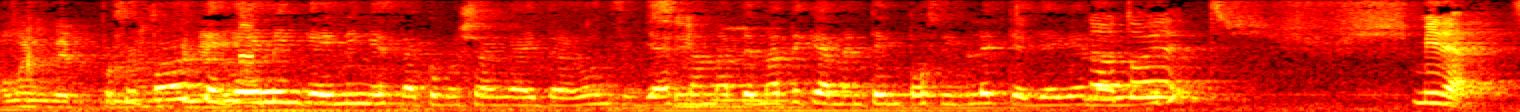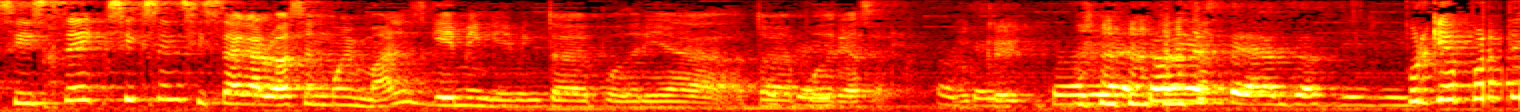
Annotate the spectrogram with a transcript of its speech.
O bueno, de, por Supongo que lugar. Gaming Gaming está como Shanghai Dragons y ya Sí. está matemáticamente imposible que lleguen No, al- todavía. Mira, si Se- Sixens y Saga lo hacen muy mal, Gaming Gaming todavía podría, todavía podría hacerlo. Ok, Ok. Todavía, todavía esperanzas, GG. Porque aparte,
